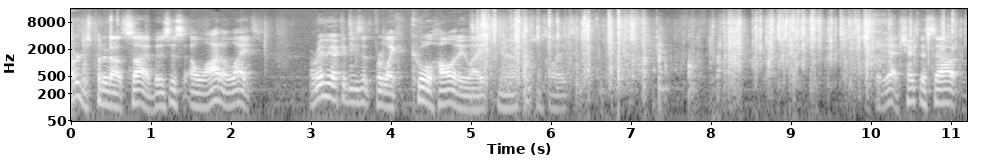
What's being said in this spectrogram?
Or just put it outside, but it's just a lot of lights. Or maybe I could use it for like cool holiday lights, you know, Christmas lights. But yeah, check this out.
